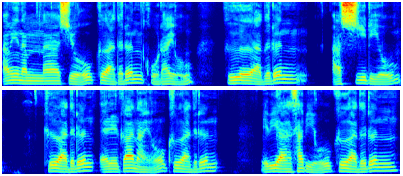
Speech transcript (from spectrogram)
아미남나시오 그 아들은 고라요 그 아들은 아시리오 그 아들은 엘가나요 그 아들은 에비아삽이요 그 아들은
